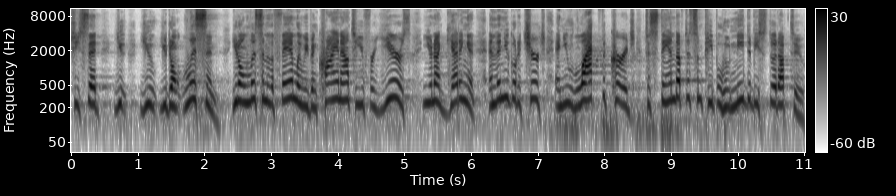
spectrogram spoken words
She said, you, you, you don't listen. You don't listen to the family. We've been crying out to you for years. You're not getting it. And then you go to church and you lack the courage to stand up to some people who need to be stood up to.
